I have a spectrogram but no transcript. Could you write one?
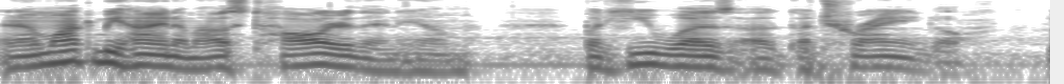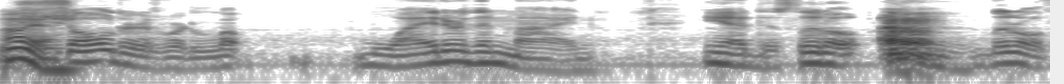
and I'm walking behind him. I was taller than him, but he was a, a triangle. Oh, yeah. Shoulders were lo- wider than mine. He had this little little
